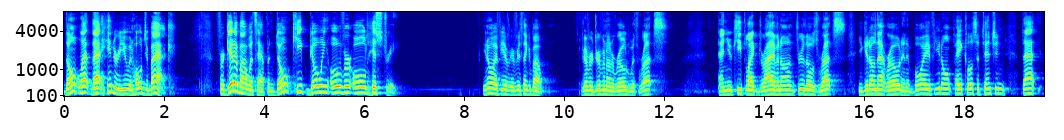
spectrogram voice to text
Don't let that hinder you and hold you back. Forget about what's happened. Don't keep going over old history. You know, if you ever, if you think about, if you've ever driven on a road with ruts and you keep like driving on through those ruts, you get on that road and boy, if you don't pay close attention, that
